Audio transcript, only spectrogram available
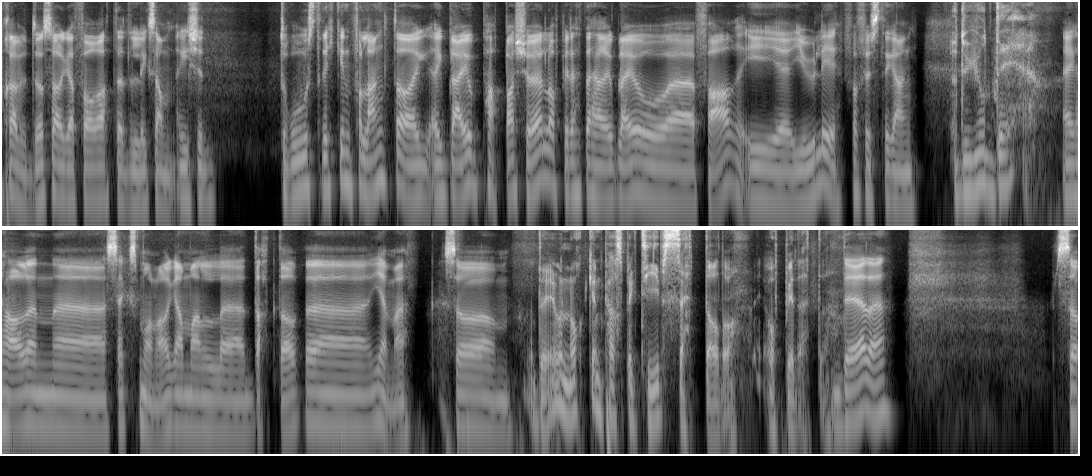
prøvde å sørge for at det liksom, jeg ikke dro strikken for langt. da. Jeg, jeg ble jo pappa sjøl oppi dette her. Jeg ble jo uh, far i uh, juli for første gang. Ja, Du gjorde det? Jeg har en uh, seks måneder gammel datter hjemme. Så Det er jo nok en perspektivsetter da, oppi dette. det er det. Så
